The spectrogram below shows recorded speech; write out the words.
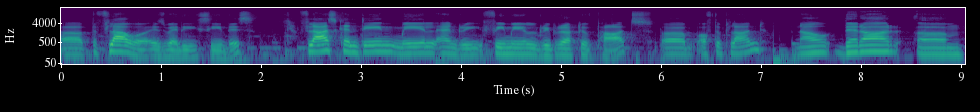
Uh, the flower is where we see this. Flowers contain male and re female reproductive parts uh, of the plant. Now, there are um,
